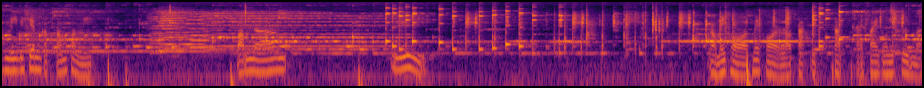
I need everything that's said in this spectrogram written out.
ปั๊มนี้ไปเชื่อมกับปั๊มฝั่งนี้ ปั๊มน้ำอือเอาไม่พอไม่พอเราตัดตัดสายไฟตรงนี้คืนมา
